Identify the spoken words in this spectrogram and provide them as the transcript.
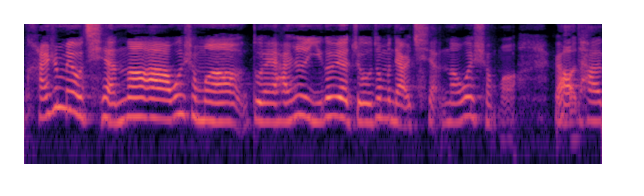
还是没有钱呢？啊，为什么对，还是一个月只有这么点钱呢？为什么？然后他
